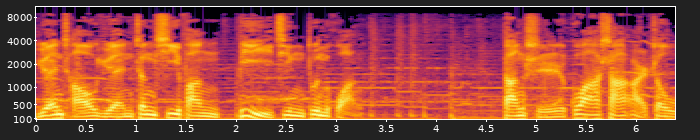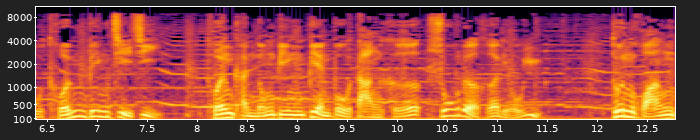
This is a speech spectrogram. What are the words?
元朝远征西方，必经敦煌。当时刮沙二州屯兵济济，屯垦农兵遍布党河、疏勒河流域。敦煌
